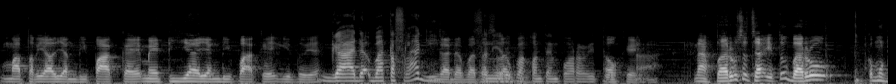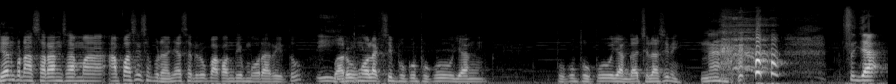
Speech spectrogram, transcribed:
material yang dipakai, media yang dipakai gitu ya. nggak ada batas lagi. Nggak ada batas seni rupa lagi. kontemporer itu. Oke. Nah, Nah, baru sejak itu baru kemudian penasaran sama apa sih sebenarnya seni rupa kontemporer itu? Iya. Baru ngoleksi buku-buku yang buku-buku yang nggak jelas ini. Nah, sejak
